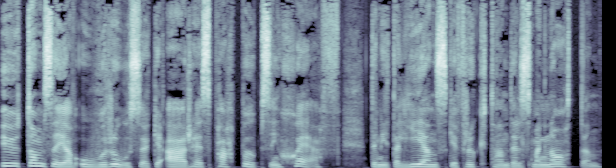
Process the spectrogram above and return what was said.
Utom sig av oro söker Arhes pappa upp sin chef, den italienske frukthandelsmagnaten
